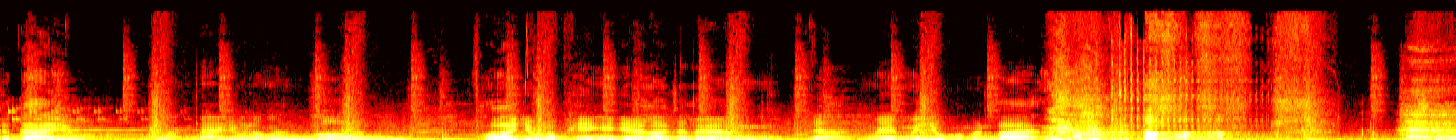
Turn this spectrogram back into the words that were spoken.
ก็ได้อยู่หลังๆได้อยู่หลังๆพอ พอเราอยู่กับเพลงเยอะๆเราจะเริ่มอยากไม่ไม่อยู่กับมันบ้างใช่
